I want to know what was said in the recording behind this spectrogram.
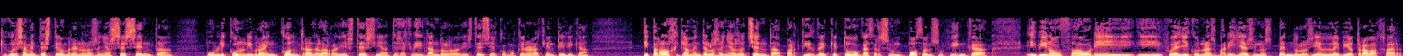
que curiosamente este hombre en los años 60 publicó un libro en contra de la radiestesia, desacreditando la radiestesia como que no era científica, y paradójicamente en los años 80, a partir de que tuvo que hacerse un pozo en su finca, y vino un zahorí y, fue allí con unas varillas y unos péndulos, y él le vio trabajar,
